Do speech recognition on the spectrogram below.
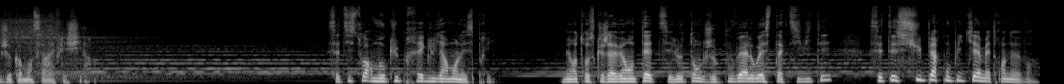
je commence à réfléchir. Cette histoire m'occupe régulièrement l'esprit. Mais entre ce que j'avais en tête et le temps que je pouvais allouer à cette activité, c'était super compliqué à mettre en œuvre.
